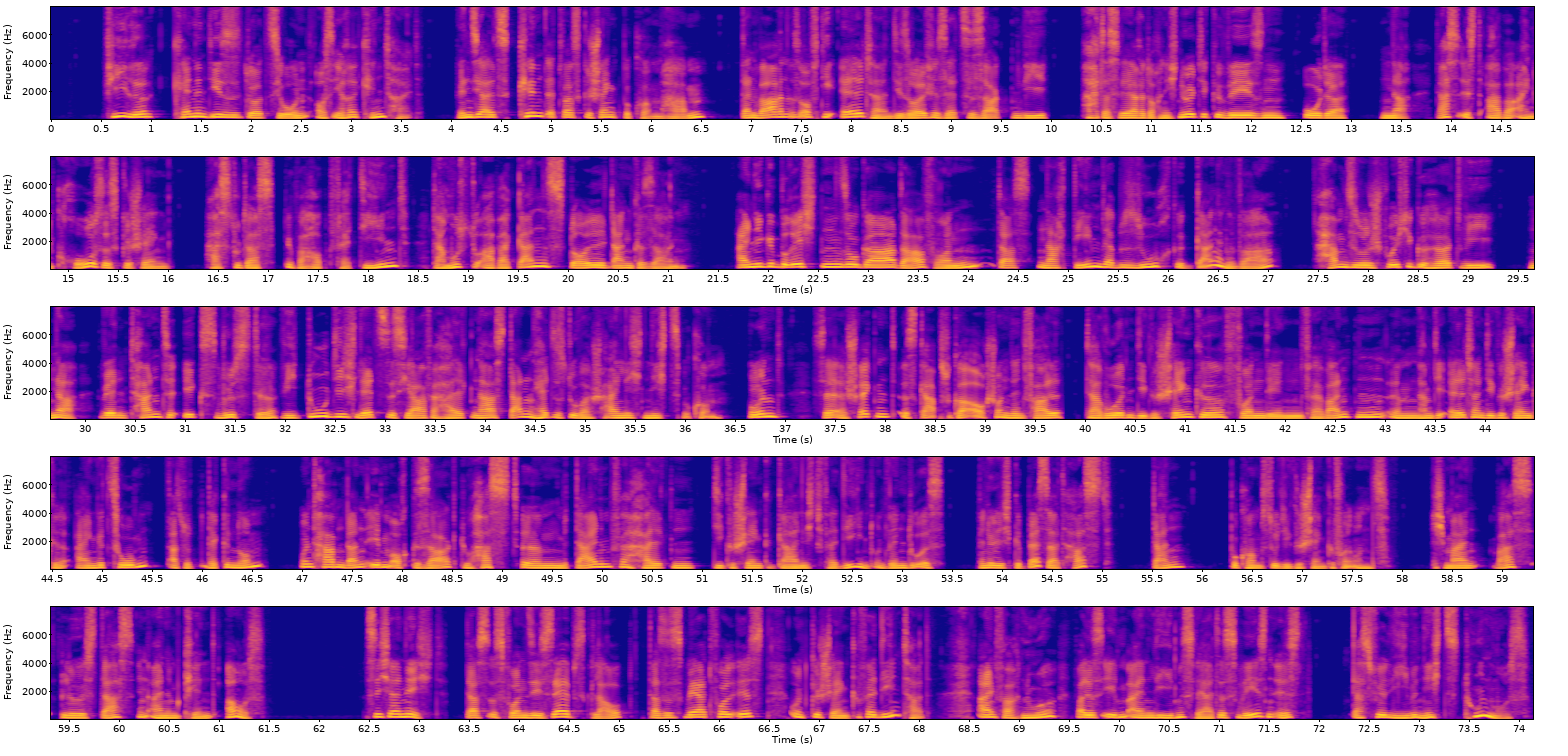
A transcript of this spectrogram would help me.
Viele kennen diese Situation aus ihrer Kindheit. Wenn sie als Kind etwas geschenkt bekommen haben, dann waren es oft die Eltern, die solche Sätze sagten wie, ach, das wäre doch nicht nötig gewesen oder, na, das ist aber ein großes Geschenk. Hast du das überhaupt verdient? Da musst du aber ganz doll Danke sagen. Einige berichten sogar davon, dass nachdem der Besuch gegangen war, haben sie so Sprüche gehört wie, na, wenn Tante X wüsste, wie du dich letztes Jahr verhalten hast, dann hättest du wahrscheinlich nichts bekommen. Und sehr erschreckend, es gab sogar auch schon den Fall, da wurden die Geschenke von den Verwandten, ähm, haben die Eltern die Geschenke eingezogen, also weggenommen und haben dann eben auch gesagt, du hast ähm, mit deinem Verhalten die Geschenke gar nicht verdient. Und wenn du es, wenn du dich gebessert hast, dann bekommst du die Geschenke von uns. Ich meine, was löst das in einem Kind aus? Sicher nicht, dass es von sich selbst glaubt, dass es wertvoll ist und Geschenke verdient hat. Einfach nur, weil es eben ein liebenswertes Wesen ist, das für Liebe nichts tun muss.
